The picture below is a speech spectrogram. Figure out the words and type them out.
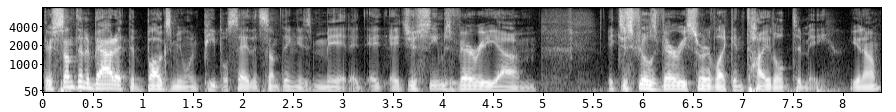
There's something about it that bugs me when people say that something is mid. It it, it just seems very um, it just feels very sort of like entitled to me, you know.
